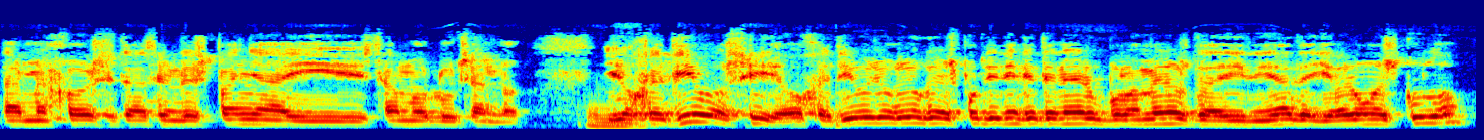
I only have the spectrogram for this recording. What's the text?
las mejores instalaciones de España y estamos luchando. Y objetivos, sí, objetivos yo creo que el Sport tiene que tener por lo menos la dignidad de llevar un escudo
